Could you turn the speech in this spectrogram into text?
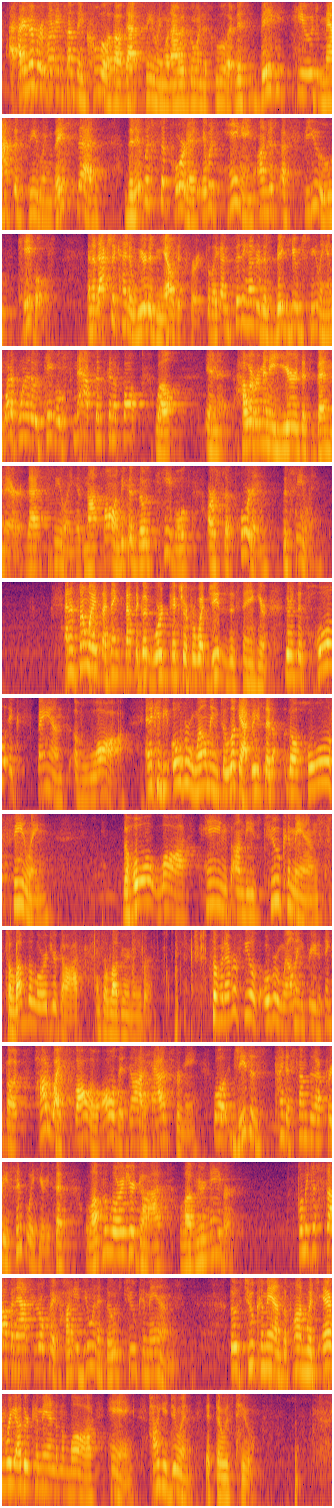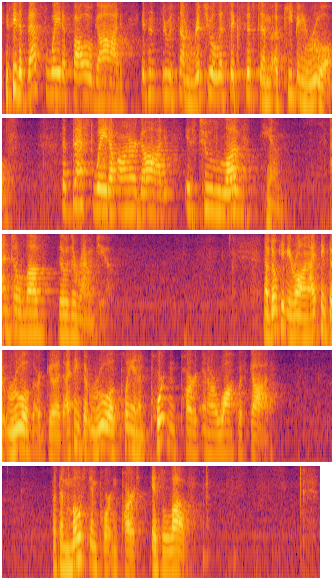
I remember learning something cool about that ceiling when I was going to school there. This big, huge, massive ceiling, they said that it was supported, it was hanging on just a few cables. And it actually kind of weirded me out at first. So, like, I'm sitting under this big, huge ceiling, and what if one of those cables snaps and it's going to fall? Well, in however many years it's been there, that ceiling has not fallen because those cables are supporting the ceiling. And in some ways, I think that's a good word picture for what Jesus is saying here. There's this whole expanse of law, and it can be overwhelming to look at, but he said the whole ceiling, the whole law hangs on these two commands to love the Lord your God and to love your neighbor. So if it ever feels overwhelming for you to think about how do I follow all that God has for me, well, Jesus kind of sums it up pretty simply here. He said, Love the Lord your God, love your neighbor. Let me just stop and ask you real quick, how you doing at those two commands? Those two commands upon which every other command in the law hang. How you doing at those two? You see, the best way to follow God isn't through some ritualistic system of keeping rules. The best way to honor God is to love Him and to love those around you. Now, don't get me wrong, I think that rules are good. I think that rules play an important part in our walk with God. But the most important part is love.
